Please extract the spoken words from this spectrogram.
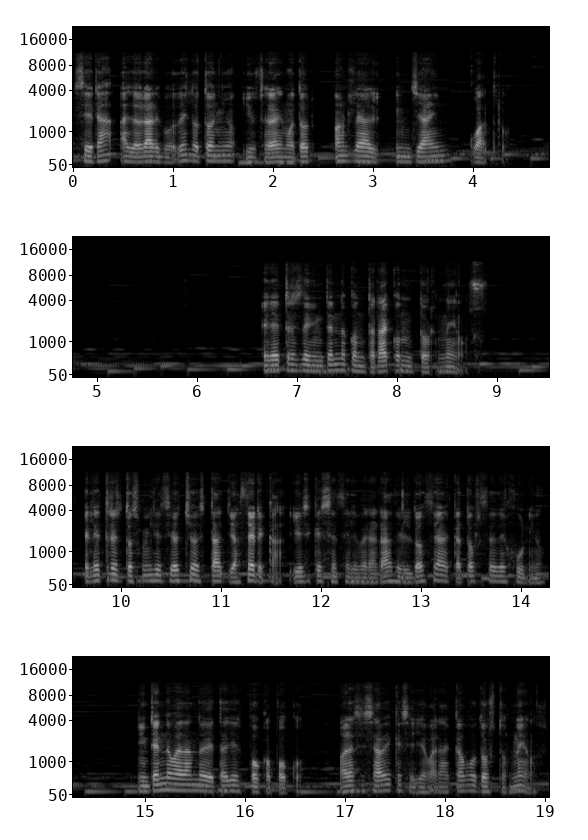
Será a lo largo del otoño y usará el motor Unreal Engine 4. El E3 de Nintendo contará con torneos. El E3 2018 está ya cerca y es que se celebrará del 12 al 14 de junio. Nintendo va dando detalles poco a poco, ahora se sabe que se llevará a cabo dos torneos.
